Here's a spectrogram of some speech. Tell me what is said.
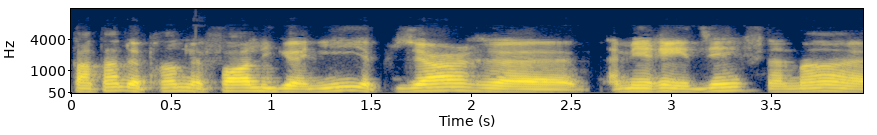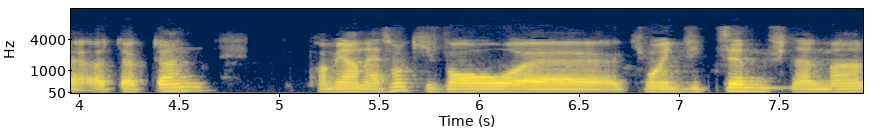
tentant de prendre le fort Ligonier, il y a plusieurs Amérindiens, finalement, autochtones, Premières Nations qui vont, euh, être victimes finalement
